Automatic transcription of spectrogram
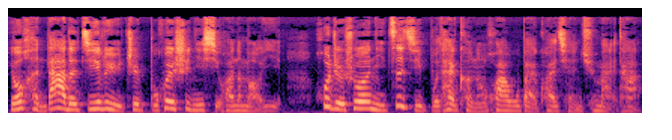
有很大的几率这不会是你喜欢的毛衣。或者说你自己不太可能花五百块钱去买它，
